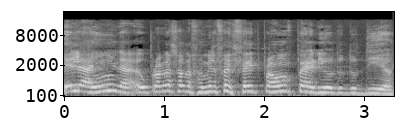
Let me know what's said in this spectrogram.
ele ainda, o programa Saúde da Família foi feito para um período do dia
